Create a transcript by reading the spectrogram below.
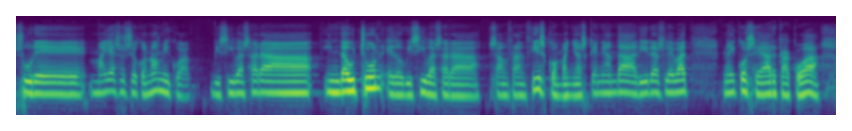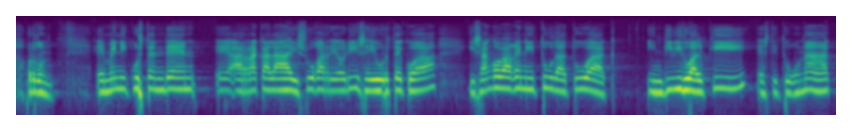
zure maila sozioekonomikoak. Bizi basara indautxun edo bizi basara San Francisco, baina azkenean da adierazle bat nahiko zeharkakoa. Orduan, hemen ikusten den e, arrakala izugarri hori sei urtekoa, izango bagenitu datuak individualki, ez ditugunak,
